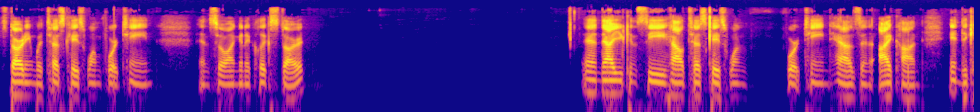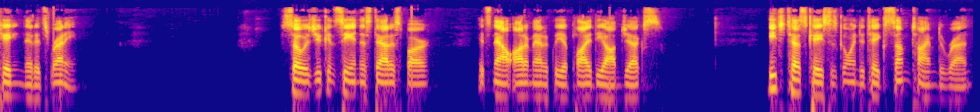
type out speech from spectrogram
Starting with test case 114, And so I'm going to click Start. And now you can see how test case 114 has an icon indicating that it's running. So as you can see in the status bar, it's now automatically applied the objects. Each test case is going to take some time to run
